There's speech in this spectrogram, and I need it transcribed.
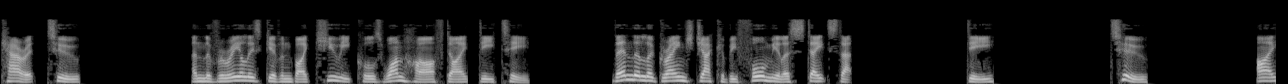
caret two, and the virial is given by q equals one half di dt. Then the Lagrange-Jacobi formula states that d two I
